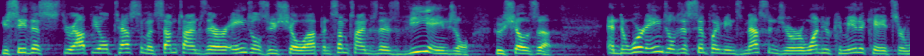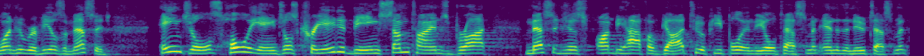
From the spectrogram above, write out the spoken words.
You see this throughout the Old Testament. Sometimes there are angels who show up, and sometimes there's the angel who shows up. And the word angel just simply means messenger or one who communicates or one who reveals a message. Angels, holy angels, created beings, sometimes brought messages on behalf of God to a people in the Old Testament and in the New Testament.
